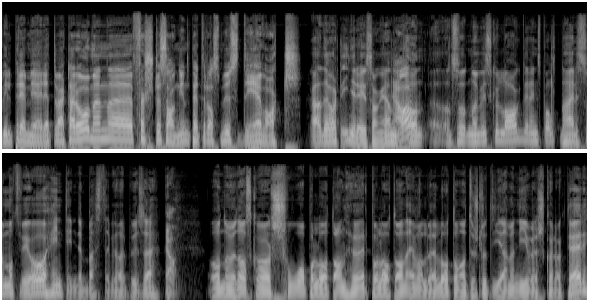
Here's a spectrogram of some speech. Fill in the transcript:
vil premiere etter hvert her òg, men eh, første sangen, Petter Rasmus, det vart. Ja, det ble Inderøy-sangen. Ja. Og, altså, når vi skulle lage den spalten her, så måtte vi jo hente inn det beste vi har på huset. Ja. Og når vi da skal se på låtene, høre på låtene, evaluere låtene og til slutt gi dem en Ivers-karakter,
